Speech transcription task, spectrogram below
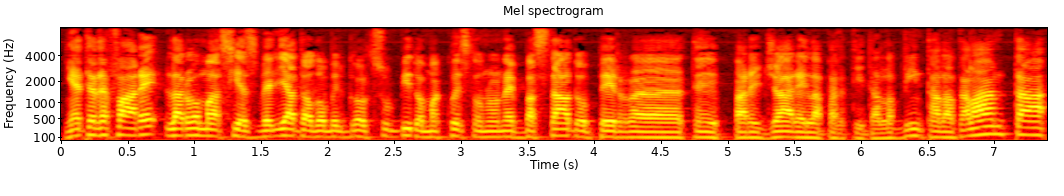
Niente da fare, la Roma si è svegliata dopo il gol subito, ma questo non è bastato per eh, pareggiare la partita. L'ha vinta l'Atalanta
